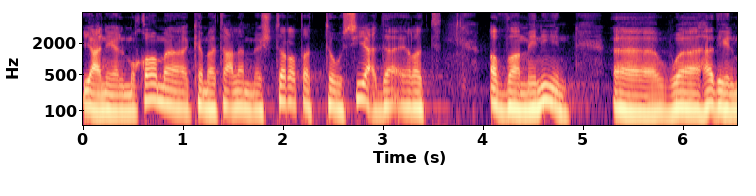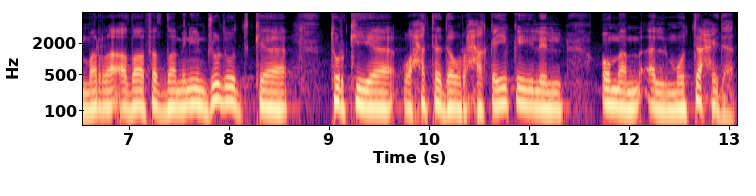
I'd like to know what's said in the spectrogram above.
يعني المقاومة كما تعلم اشترطت توسيع دائرة الضامنين. وهذه المرة أضافت ضامنين جدد كتركيا وحتى دور حقيقي للأمم المتحدة.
